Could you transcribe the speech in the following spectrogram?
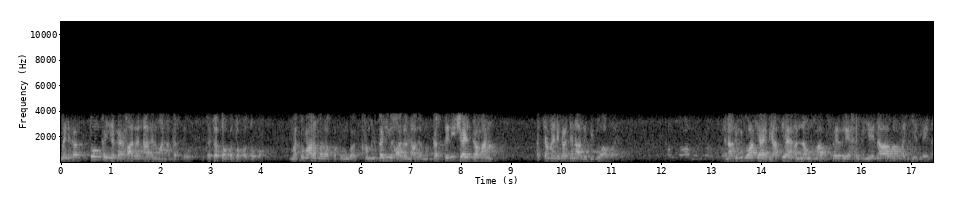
میں نے کہا، تم کہیں اگر حاضر ناظر مانا کرتے ہو؟ کہتا تو بتو بتو میں تمہارا مذہب پکڑوں گا۔ ہم کہیں حاضر ناظر کرتے نہیں، شاید کا مانا اچھا میں نے کہا، جنازے کی دعا پائے جنازے کی دعا کیا ہے؟ بھی ہے۔ اللہ پھر لے حینا و میتنا۔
